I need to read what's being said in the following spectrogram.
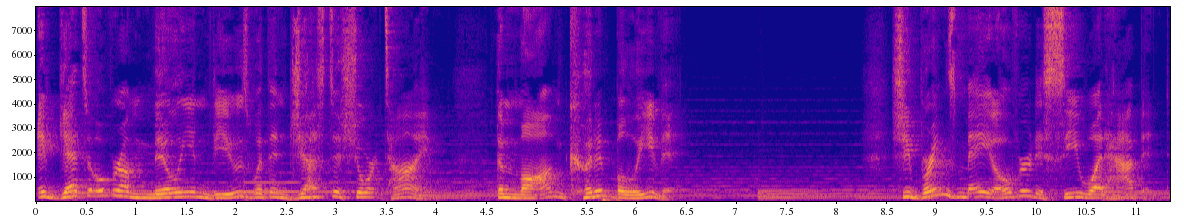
It gets over a million views within just a short time. The mom couldn't believe it. She brings May over to see what happened.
